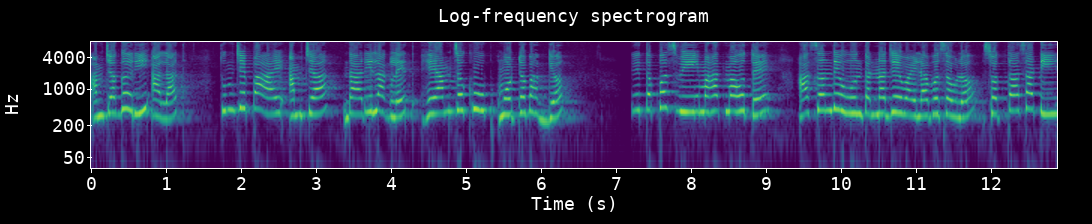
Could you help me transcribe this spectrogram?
आमच्या घरी आलात. तुमचे पाय आमच्या दारी लागलेत हे आमचं खूप मोठं भाग्य. ते तपस्वी महात्मा होते. आसन देऊन त्यांना जेवायला बसवलं. स्वतःसाठी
